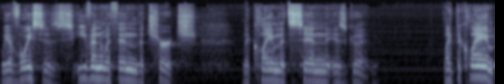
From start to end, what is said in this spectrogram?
We have voices, even within the church, that claim that sin is good. Like the claim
